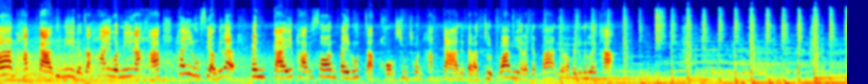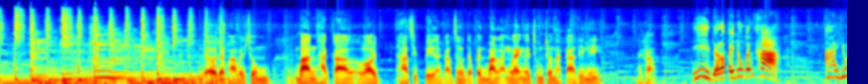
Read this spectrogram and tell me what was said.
บ้านฮักกาที่นี่เดี๋ยวจะให้วันนี้นะคะ ให้ลุงเสี่ยวนี่แหละ เป็นไกด์พาพี่ซ่อนไปรู้จักของชุมชนฮักกาในแต่ละจุดว่ามีอะไรกันบ้างเดี๋ยวเราไปดูกันเลยค่ะ เดี๋ยวจะพาไปชม บ้านฮักการ้อย50 ปีนะครับ ซึ่งจะเป็นบ้านหลังแรกในชุมชนทักกาที่นี่นะครับ นี่เดี๋ยวเราไปดูกันค่ะ อายุ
